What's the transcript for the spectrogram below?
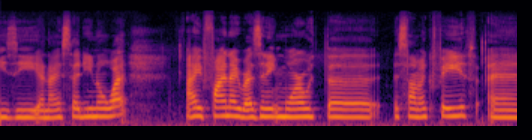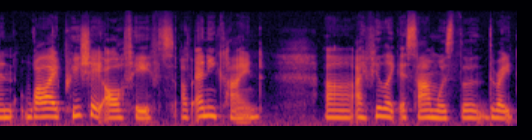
easy." And I said, "You know what?" I find I resonate more with the Islamic faith, and while I appreciate all faiths of any kind, uh, I feel like Islam was the, the right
